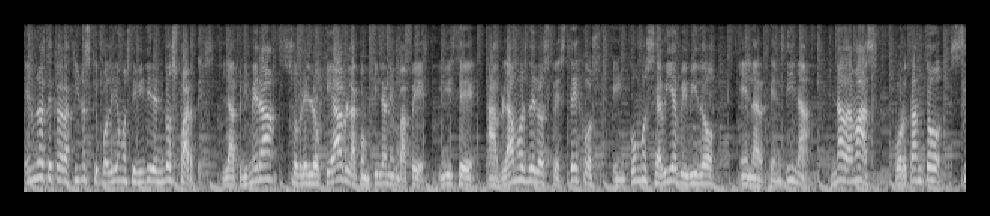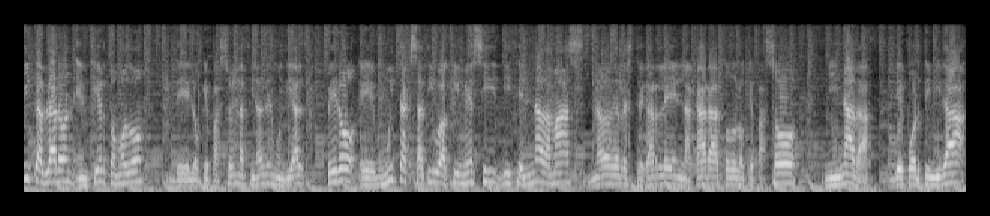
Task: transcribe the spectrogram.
en unas declaraciones que podríamos dividir en dos partes. La primera sobre lo que habla con Kylian Mbappé y dice, hablamos de los festejos en cómo se había vivido en la Argentina, nada más. Por tanto, sí que hablaron en cierto modo de lo que pasó en la final del Mundial, pero eh, muy taxativo aquí Messi, dice nada más, nada de restregarle en la cara todo lo que pasó, ni nada, deportividad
